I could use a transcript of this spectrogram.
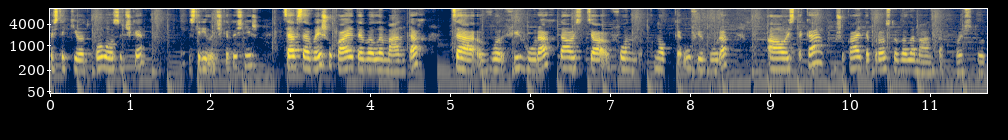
ось такі от полосочки, стрілочки, точніше. Це все ви шукаєте в елементах, це в фігурах, та ось ця фон кнопки у фігурах. А ось таке шукаєте просто в елементах. Ось тут.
